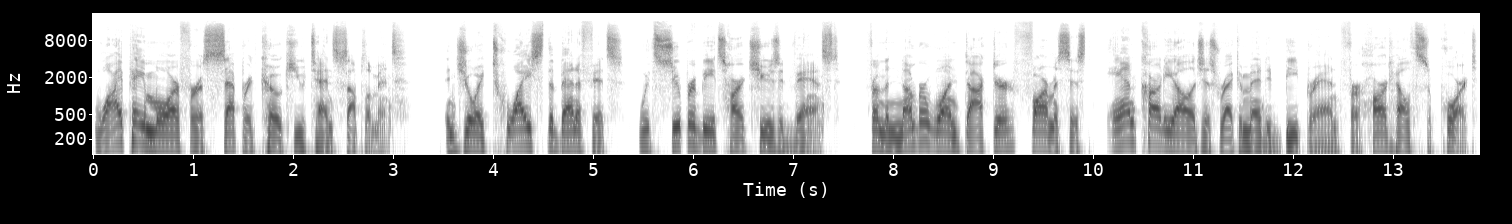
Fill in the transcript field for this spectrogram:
Why pay more for a separate CoQ10 supplement? Enjoy twice the benefits with SuperBeets Heart Chews Advanced from the number one doctor, pharmacist, and cardiologist recommended beet brand for heart health support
